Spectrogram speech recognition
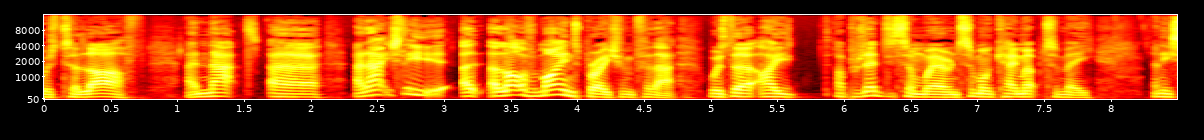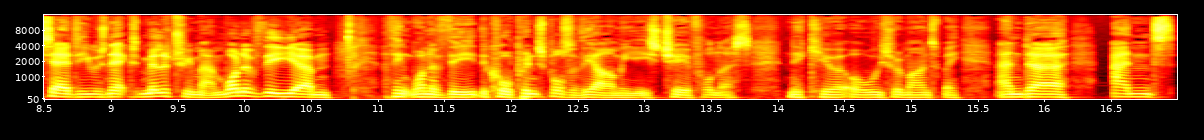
was to laugh, and that uh, and actually a, a, lot of my inspiration for that was that I I presented somewhere and someone came up to me. And he said he was an ex-military man. One of the, um, I think, one of the, the core principles of the army is cheerfulness. Nick Hewitt always reminds me, and uh, and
